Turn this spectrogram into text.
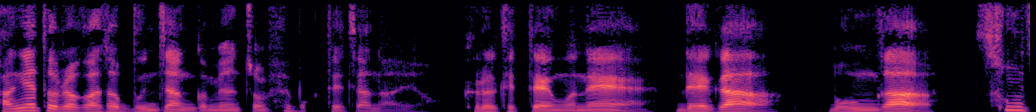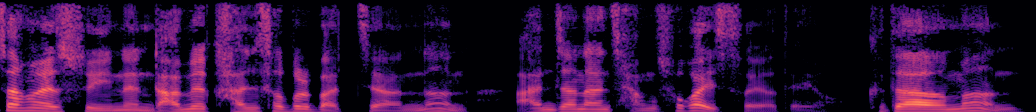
방에 들어가서 문 잠그면 좀 회복되잖아요. 그렇기 때문에 내가 뭔가 성장할 수 있는 남의 간섭을 받지 않는 안전한 장소가 있어야 돼요. 그 다음은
